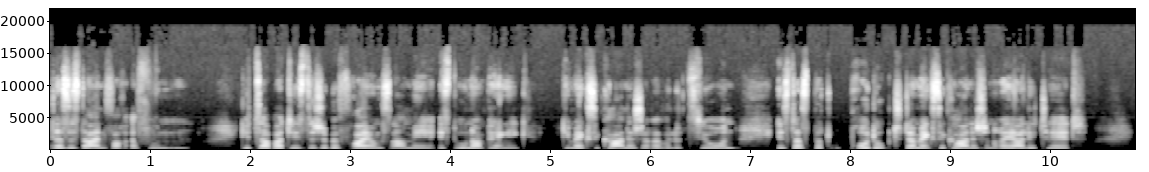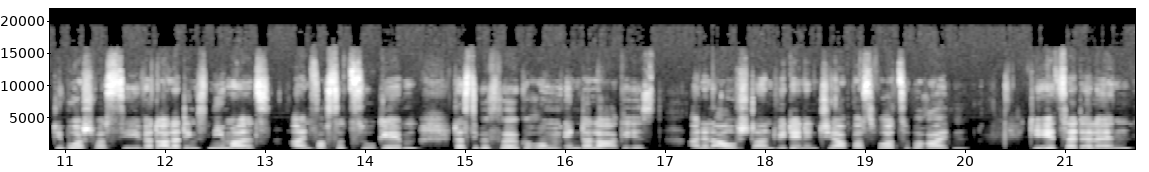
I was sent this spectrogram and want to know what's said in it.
Das ist einfach erfunden. Die zapatistische Befreiungsarmee ist unabhängig. Die mexikanische Revolution ist das Produkt der mexikanischen Realität. Die Bourgeoisie wird allerdings niemals einfach so zugeben, dass die Bevölkerung in der Lage ist, einen Aufstand wie den in Chiapas vorzubereiten. Die EZLN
